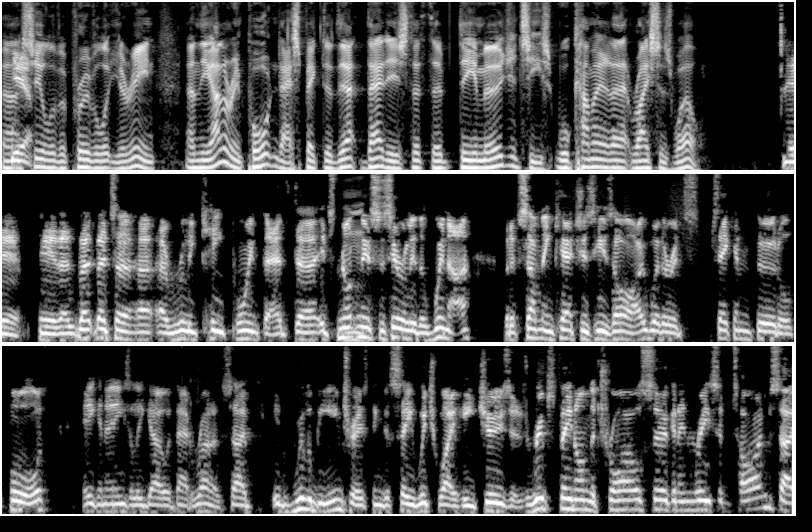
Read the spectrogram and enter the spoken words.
uh, yeah. seal of approval that you're in. And the other important aspect of that that is that the the emergencies will come out of that race as well. Yeah, yeah, that, that, that's a, a really key point. That uh, it's not mm. necessarily the winner, but if something catches his eye, whether it's second, third, or fourth, he can easily go with that runner. So it will be interesting to see which way he chooses. Rip's been on the trial circuit in recent times, so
